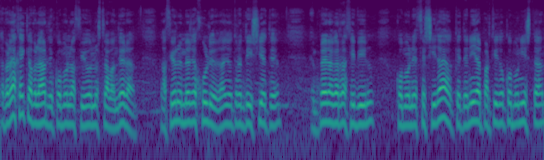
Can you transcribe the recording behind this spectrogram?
La verdad es que hay que hablar de cómo nació nuestra bandera. Nació en el mes de julio del año 37, en plena guerra civil, como necesidad que tenía el Partido Comunista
